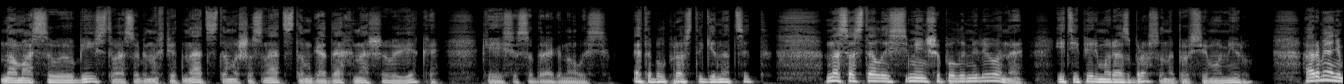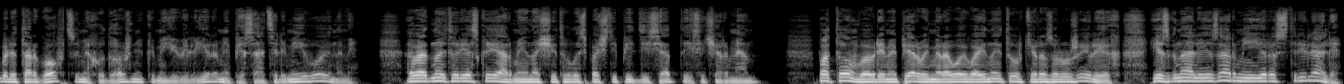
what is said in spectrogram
но массовые убийства, особенно в пятнадцатом и шестнадцатом годах нашего века, Кейси содрогнулась. Это был просто геноцид. Нас осталось меньше полумиллиона, и теперь мы разбросаны по всему миру. Армяне были торговцами, художниками, ювелирами, писателями и воинами. В одной турецкой армии насчитывалось почти 50 тысяч армян. Потом, во время Первой мировой войны, турки разоружили их, изгнали из армии и расстреляли.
